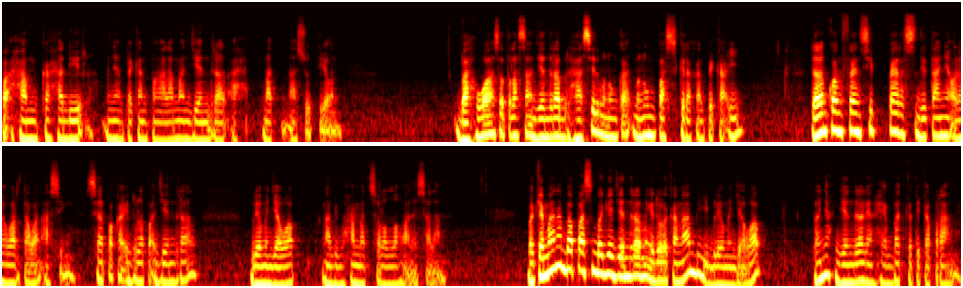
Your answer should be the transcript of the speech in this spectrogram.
Pak Hamka hadir menyampaikan pengalaman Jenderal Ahmad Nasution bahwa setelah sang jenderal berhasil menumpas gerakan PKI dalam konferensi pers ditanya oleh wartawan asing siapakah idola Pak Jenderal beliau menjawab Nabi Muhammad SAW Bagaimana Bapak sebagai jenderal mengidolakan Nabi? Beliau menjawab, banyak jenderal yang hebat ketika perang,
